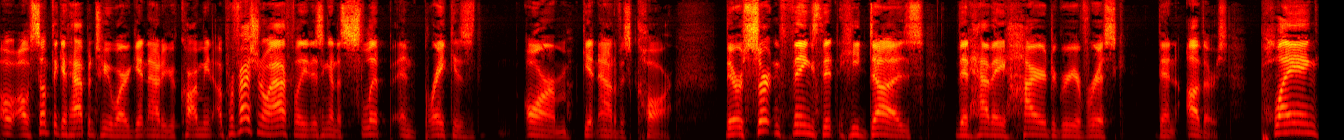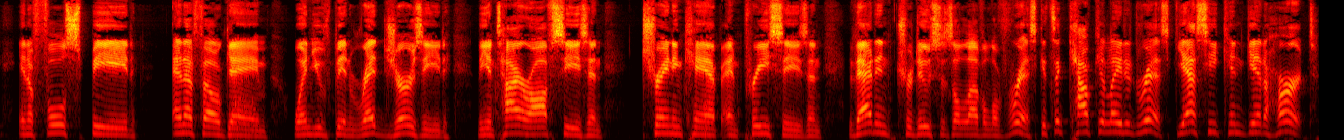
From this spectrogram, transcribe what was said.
oh, oh, something could happen to you while you're getting out of your car. I mean, a professional athlete isn't going to slip and break his arm getting out of his car. There are certain things that he does that have a higher degree of risk than others. Playing in a full speed NFL game when you've been red jerseyed the entire offseason, training camp, and preseason, that introduces a level of risk. It's a calculated risk. Yes, he can get hurt.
